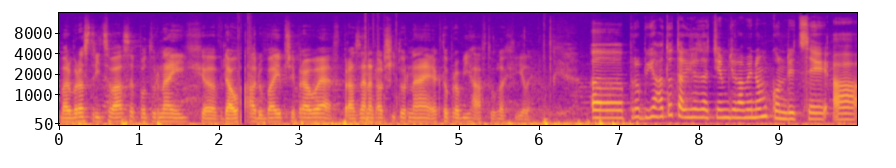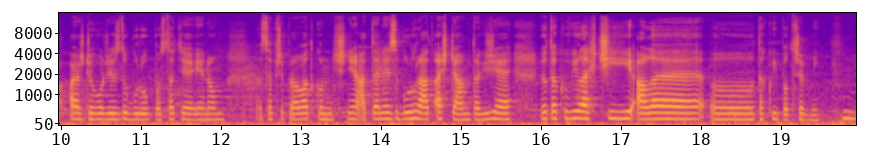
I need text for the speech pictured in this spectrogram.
Barbara Strýcová se po turnajích v Dauha a Dubaji připravuje v Praze na další turné. Jak to probíhá v tuhle chvíli? Uh, probíhá to tak, že zatím dělám jenom kondici a až do odjezdu budu v podstatě jenom se připravovat kondičně a tenis budu hrát až tam, takže je to takový lehčí, ale uh, takový potřebný. Hm.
